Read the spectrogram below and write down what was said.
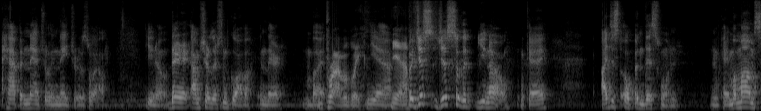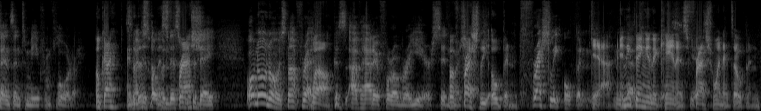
happen naturally in nature as well. You know, there I'm sure there's some guava in there, but Probably. yeah. Yeah. But just just so that you know, okay, I just opened this one. Okay, my mom sends them to me from Florida, Okay. and so I just opened this fresh, one today. Oh no, no, it's not fresh. Well- because I've had it for over a year, sitting but shelf. freshly opened. freshly opened. Yeah. And Anything in a can is. is Yes. fresh when it's opened.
